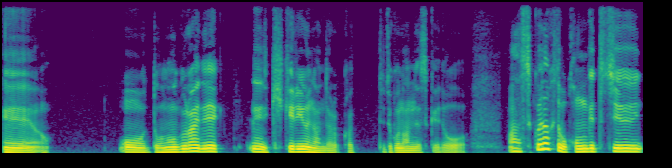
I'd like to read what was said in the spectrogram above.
えー、どのぐらいで、ね、聞けるようになるんだろうかってとこなんですけどまあ、少なくとも今月中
